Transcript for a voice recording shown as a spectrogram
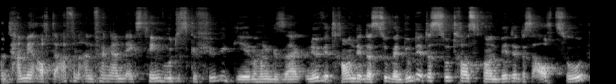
Und haben mir auch da von Anfang an ein extrem gutes Gefühl gegeben, haben gesagt, nö, wir trauen dir das zu. Wenn du dir das zutraust, trauen wir dir das auch zu.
